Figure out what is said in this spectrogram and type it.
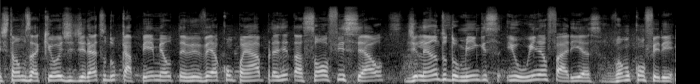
Estamos aqui hoje direto do KPM, a UTV veio acompanhar a apresentação oficial de Leandro Domingues e William Farias. Vamos conferir.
